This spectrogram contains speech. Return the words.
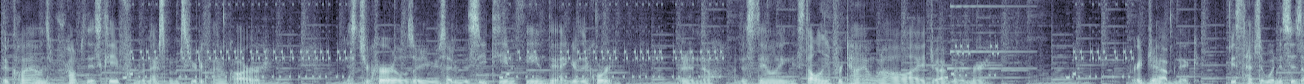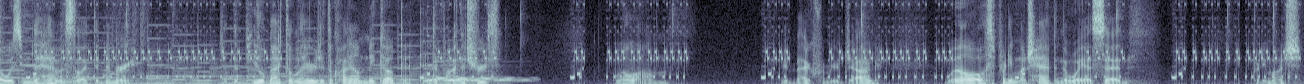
The clowns promptly escaped from the maximum security clown car. Mr. Curls, are you reciting the C-Team theme to anger the court? I don't know. I'm just stalling, stalling for time while I jog my memory. Great job, Nick. These types of witnesses always seem to have a selected memory. To peel back the layers of the clown makeup and to find the truth. Well, um, you're back from your jog? Well, it's pretty much happened the way I said. Pretty much.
